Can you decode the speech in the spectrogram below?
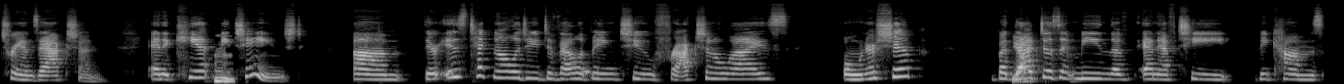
transaction and it can't hmm. be changed. Um, there is technology developing to fractionalize ownership, but yeah. that doesn't mean the NFT becomes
